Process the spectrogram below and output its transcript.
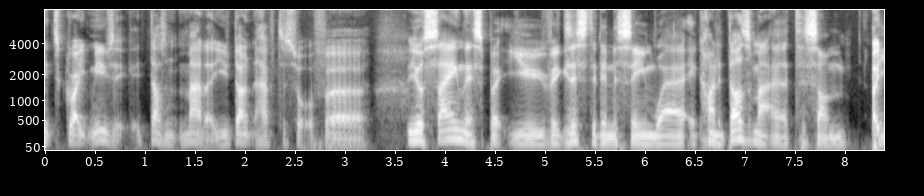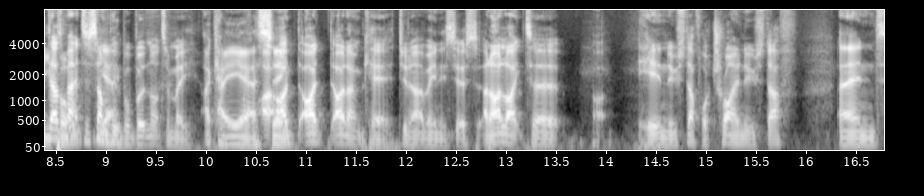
It's great music. It doesn't matter. You don't have to sort of uh, You're saying this, but you've existed in a scene where it kind of does matter to some. It does matter to some Yeah. people, but not to me. Okay, yeah. I, I, I, I don't care. Do you know what I mean? It's just, and I like to uh, hear new stuff or try new stuff. And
